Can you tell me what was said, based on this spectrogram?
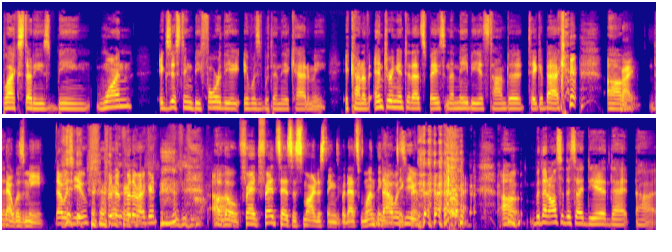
Black studies being one existing before the it was within the academy it kind of entering into that space and then maybe it's time to take it back um, right. that, That, was me. that was you for the for the record Although Um, Fred Fred says the smartest things, but that's one thing that I'll was you uh, but then also this idea that uh,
